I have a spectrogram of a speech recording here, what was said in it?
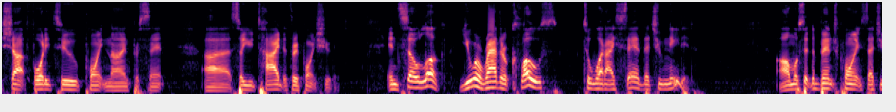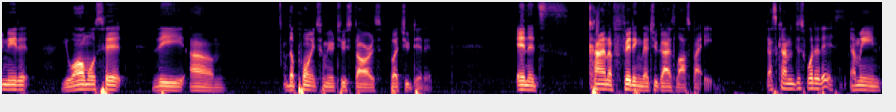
shot 42.9%. Uh, so you tied the three point shooting. And so, look, you were rather close to what I said that you needed. Almost hit the bench points that you needed. You almost hit the um, the points from your two stars, but you did it. And it's kind of fitting that you guys lost by eight. That's kind of just what it is. I mean,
